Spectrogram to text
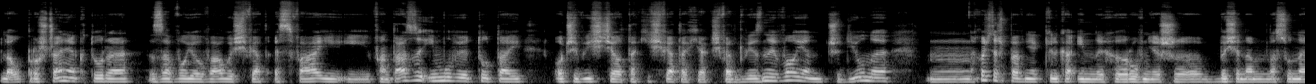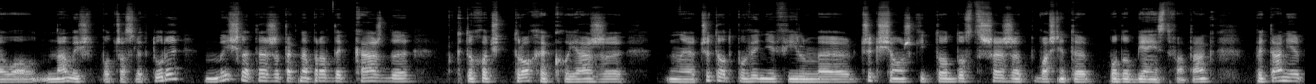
dla uproszczenia, które zawojowały świat sci i fantazy i mówię tutaj Oczywiście o takich światach jak Świat Gwiezdnych Wojen czy Dune, mm, choć też pewnie kilka innych również e, by się nam nasunęło na myśl podczas lektury. Myślę też, że tak naprawdę każdy, kto choć trochę kojarzy mm, czy to odpowiednie filmy, czy książki, to dostrzeże właśnie te podobieństwa, tak? Pytanie,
